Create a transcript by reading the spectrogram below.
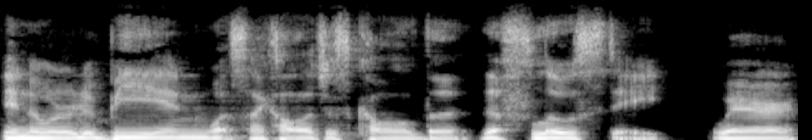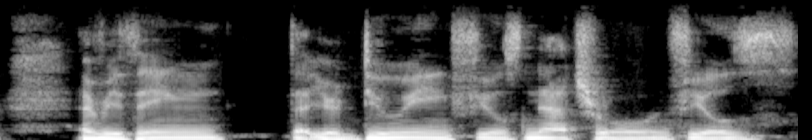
in order to be in what psychologists call the, the flow state, where everything that you're doing feels natural and feels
